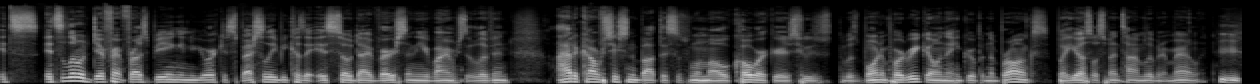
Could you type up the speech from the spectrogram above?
it's it's a little different for us being in New York, especially because it is so diverse in the environments they live in. I had a conversation about this with one of my old coworkers who was born in Puerto Rico and then he grew up in the Bronx, but he also spent time living in Maryland. Mhm.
